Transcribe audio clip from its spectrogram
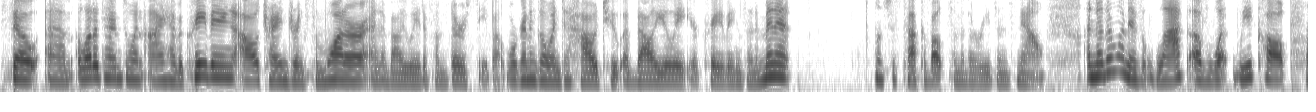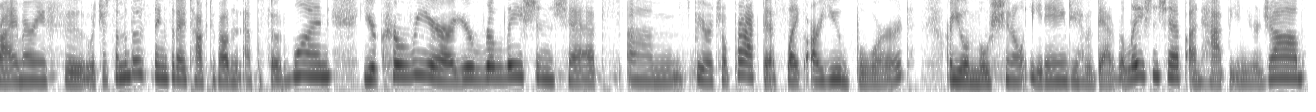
So um, a lot of times when I have a craving, I'll try and drink some water and evaluate if I'm thirsty. But we're going to go into how to evaluate your cravings in a minute. Let's just talk about some of the reasons now. Another one is lack of what we call primary food, which are some of those things that I talked about in episode one your career, your relationships, um, spiritual practice. Like, are you bored? Are you emotional eating? Do you have a bad relationship? Unhappy in your job?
